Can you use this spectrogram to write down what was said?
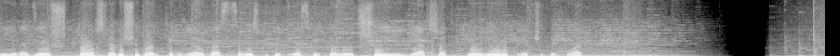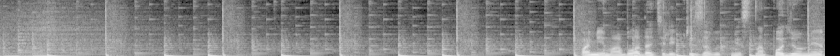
И надеюсь, что в следующей гонке мне удастся выступить несколько лучше, и я все-таки увижу клетчатый флаг. Помимо обладателей призовых мест на подиуме,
